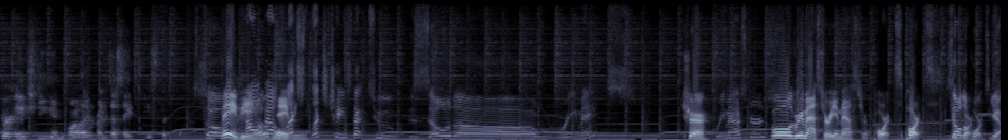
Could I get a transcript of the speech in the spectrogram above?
HD and Twilight Princess HD split. So Maybe, how about maybe. let's let's change that to Zelda remakes, Sure. remasters, Well, remaster, remaster, ports, ports. Do Zelda ports. Yeah.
